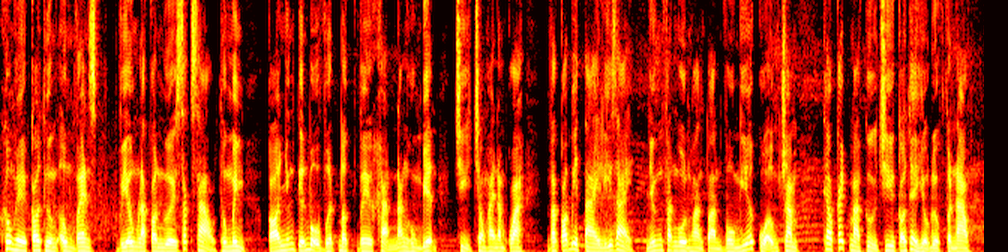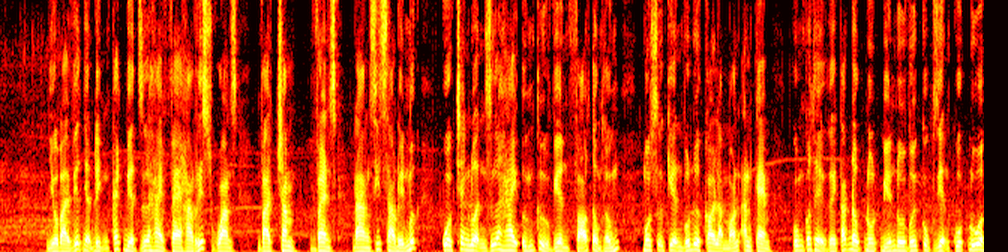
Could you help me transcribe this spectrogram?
không hề coi thường ông Vance vì ông là con người sắc sảo, thông minh, có những tiến bộ vượt bậc về khả năng hùng biện chỉ trong hai năm qua và có biệt tài lý giải những phát ngôn hoàn toàn vô nghĩa của ông Trump theo cách mà cử tri có thể hiểu được phần nào. Nhiều bài viết nhận định cách biệt giữa hai phe Harris Walz và Trump Vance đang xít sao đến mức cuộc tranh luận giữa hai ứng cử viên phó tổng thống, một sự kiện vốn được coi là món ăn kèm, cũng có thể gây tác động đột biến đối với cục diện cuộc đua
